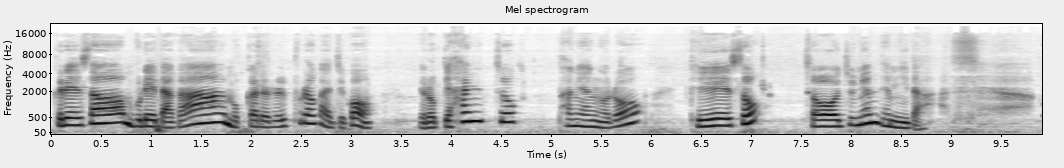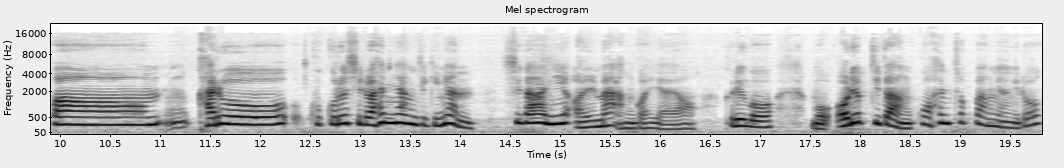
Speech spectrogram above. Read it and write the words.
그래서 물에다가 묵가루를 풀어가지고 이렇게 한쪽 방향으로 계속 저어주면 됩니다. 어, 가루 국그릇으로 한 양직이면 시간이 얼마 안 걸려요. 그리고 뭐 어렵지도 않고 한쪽 방향으로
